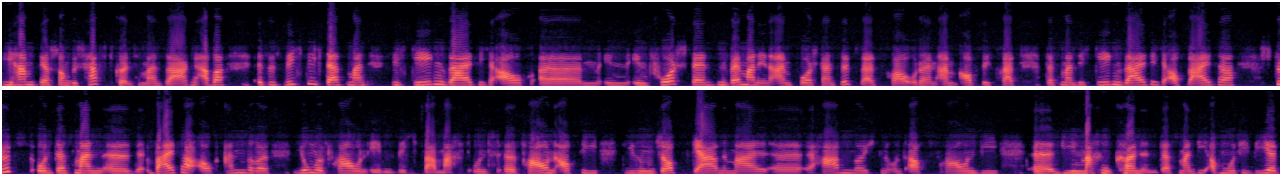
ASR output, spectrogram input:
die haben es ja schon geschafft, könnte man sagen. Aber es ist wichtig, dass man sich gegenseitig auch ähm, in, in Vorständen, wenn man in einem Vorstand sitzt als Frau oder in einem Aufsichtsrat, dass man sich gegenseitig auch weiter stützt und dass man äh, weiter auch andere junge Frauen eben sichtbar macht und äh, Frauen auch, die diesen Job gerne mal äh, haben möchten und auch Frauen, die, äh, die ihn machen können, dass man die auch motiviert,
